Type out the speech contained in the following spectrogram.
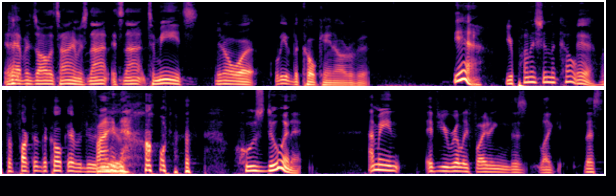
It Yeah. happens all the time. It's not. It's not. To me, it's You know what? Leave the cocaine out of it. yeah. You're punishing the coke. Yeah. What the fuck did the coke ever do to Find you? out who's doing it. I mean, if you're really fighting this, like that's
